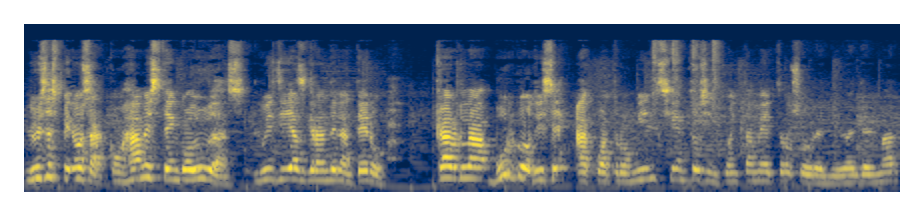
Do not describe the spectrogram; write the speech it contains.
Luis Espinosa, con James tengo dudas. Luis Díaz, gran delantero. Carla Burgos dice a 4.150 metros sobre el nivel del mar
